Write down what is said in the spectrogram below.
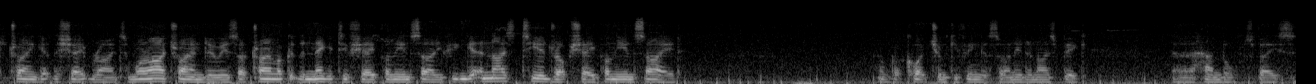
to try and get the shape right. And what I try and do is I try and look at the negative shape on the inside. If you can get a nice teardrop shape on the inside I've got quite chunky fingers so I need a nice big uh, handle space.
